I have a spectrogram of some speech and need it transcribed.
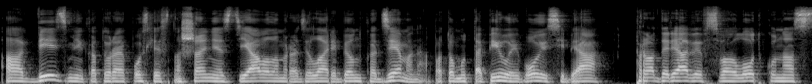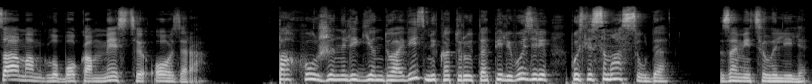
О ведьме, которая после сношения с дьяволом родила ребенка-демона, а потом утопила его и себя продырявив свою лодку на самом глубоком месте озера. «Похоже на легенду о ведьме, которую топили в озере после самосуда», заметила Лиля.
